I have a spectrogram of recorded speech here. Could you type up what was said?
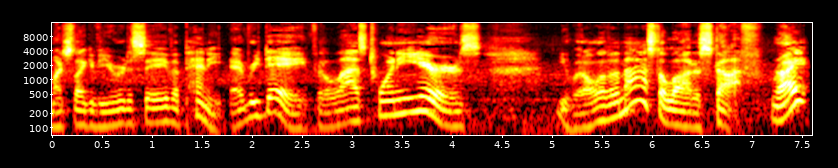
Much like if you were to save a penny every day for the last 20 years, you would all have amassed a lot of stuff, right?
